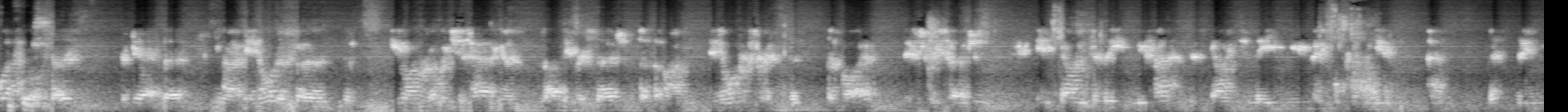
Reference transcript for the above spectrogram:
Well, Of course. forget that, you know, in order for the genre, which is having a lovely resurgence at the moment, in order for it to survive this resurgence, it's going to need new fans, it's going to need new people coming in and listening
